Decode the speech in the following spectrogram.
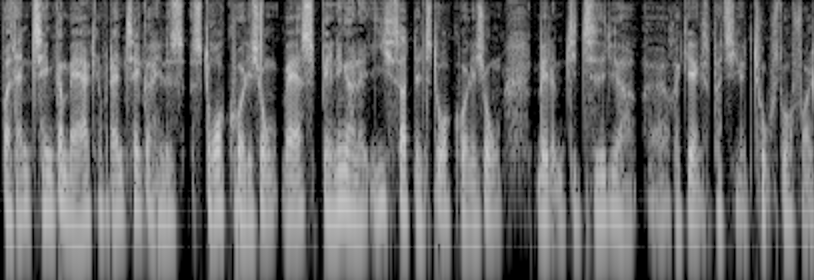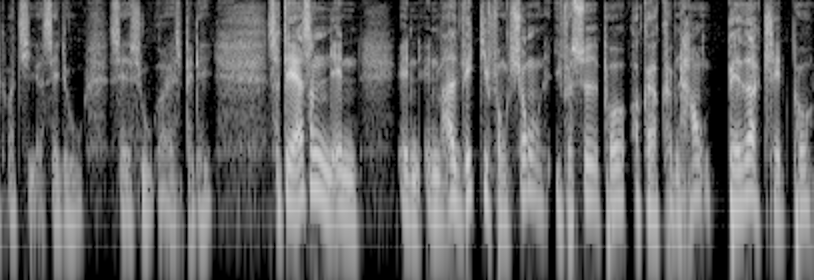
Hvordan tænker Merkel? Hvordan tænker hendes store koalition? Hvad er spændingerne i sådan en stor koalition mellem de tidligere øh, regeringspartier, de to store folkepartier, CDU, CSU og SPD? Så det er sådan en, en, en meget vigtig funktion i forsøget på at gøre København bedre klædt på.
